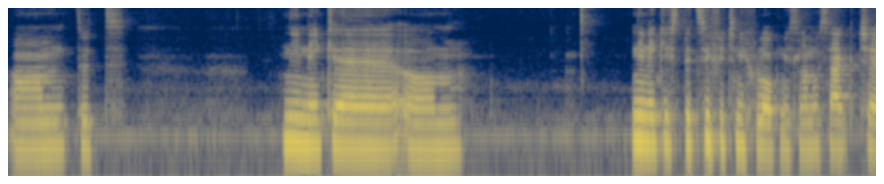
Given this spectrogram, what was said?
Um, tudi ni neke. Um, Ni nekih specifičnih vlog, mislim, vsak, če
